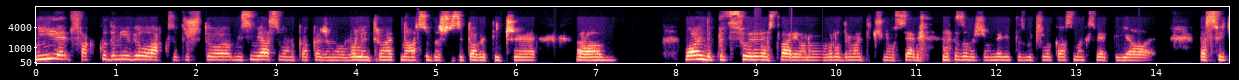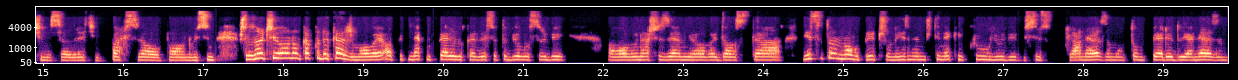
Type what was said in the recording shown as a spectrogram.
Nije, svakako da nije bilo lako, zato što, mislim, ja sam ono, kao kažemo, vrlo introvertna osoba što se toga tiče, um, volim da procesuiram stvari ono vrlo dramatično u sebi, razumeš, ono, meni to zvučilo kao smak sveta, ja, pa svi će mi se odreći, pa se ovo, pa ono, mislim, što znači ono, kako da kažem, ovaj, opet nekom periodu kada je sve to bilo u Srbiji, ovo, naše zemlje, ovaj, dosta, nije se to mnogo pričalo, ne znam ti neki krug ljudi, mislim, ja ne znam u tom periodu, ja ne znam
